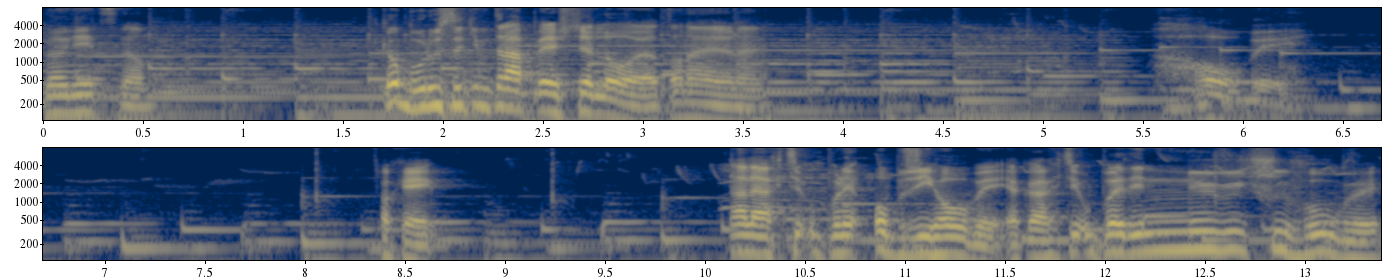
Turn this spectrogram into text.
No nic no. Jako budu se tím trápit ještě dlouho, jo, to ne, že ne. Houby. OK. Ale já chci úplně obří houby, jako já chci úplně ty největší houby.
